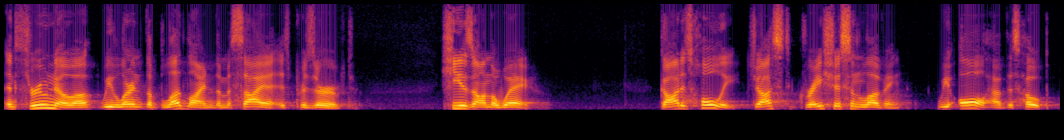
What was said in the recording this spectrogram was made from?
And through Noah, we learn that the bloodline of the Messiah is preserved. He is on the way. God is holy, just, gracious, and loving. We all have this hope.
